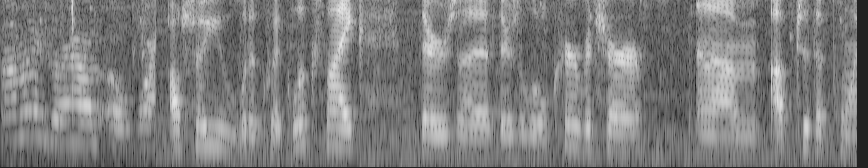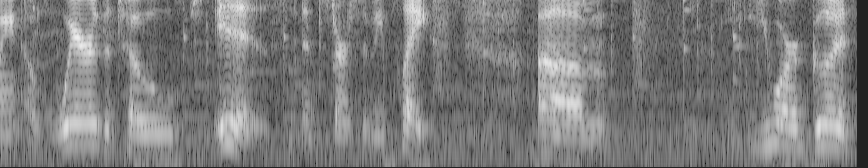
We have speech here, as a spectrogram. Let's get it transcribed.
I'm gonna grab a white. I'll show you what a quick looks like. There's a there's a little curvature um, up to the point of where the toe is. and starts to be placed. Um, you are good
